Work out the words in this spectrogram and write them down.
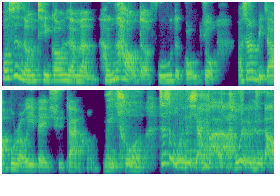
或是能提供人们很好的服务的工作，好像比较不容易被取代哈。没错，这是我的想法啦，我也不知道。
